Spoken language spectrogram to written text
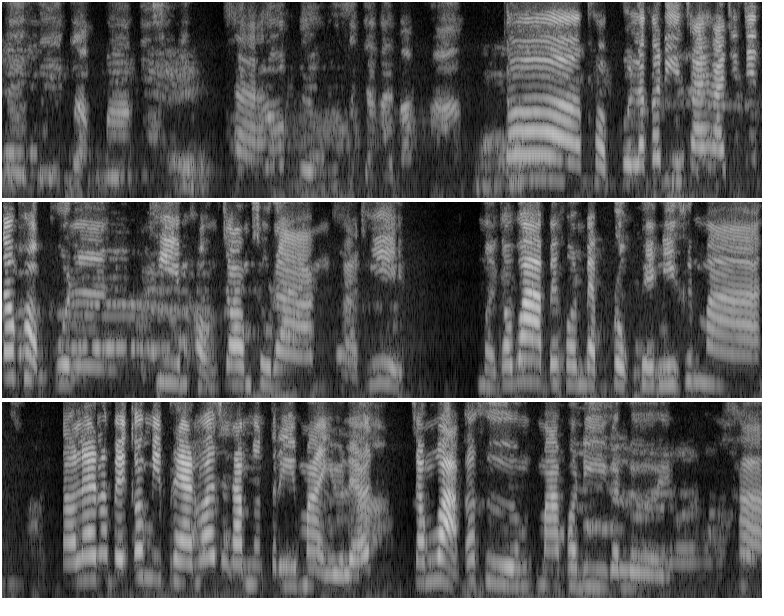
เพลงนี้กลับมามีชีวิตค่ะรอบหนึ่ง ขอบคุณแล้วก็ดีใจค่ะ จริงๆต้องขอบคุณทีมของจอมสุรางค์ค่ะที่เหมือนกับว่าเป็นคนแบบปลุกเพลงนี้ขึ้นมา ตอนแรกน้องเบสก็มีแพลนว่าจะทำดนตรีใหม่อยู่แล้ว จังหวะก็คือมาพอดีกันเลยค่ะ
